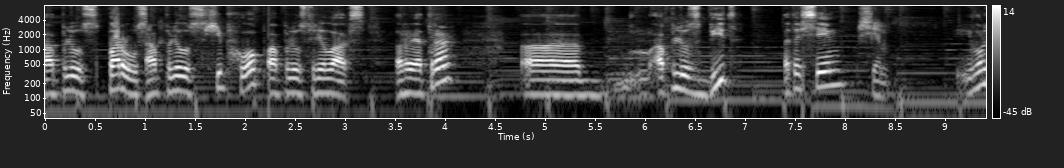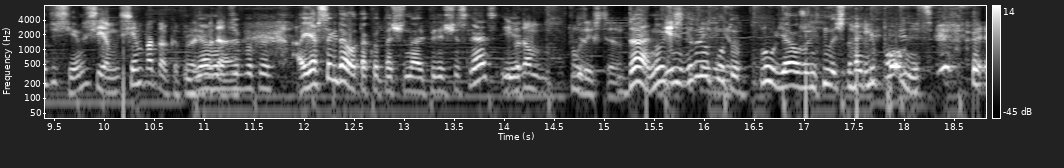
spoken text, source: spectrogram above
А плюс парус, А плюс хип-хоп, А плюс релакс ретро, э, А плюс бит Это 7? 7. И вроде 7. 7, 7 потоков. Вроде я бы, вроде да. бы как... А я всегда вот так вот начинаю перечислять. И, и потом путаешься. Да, ну Есть не, не путаю. Нет? Ну, я уже начинаю не помнить.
